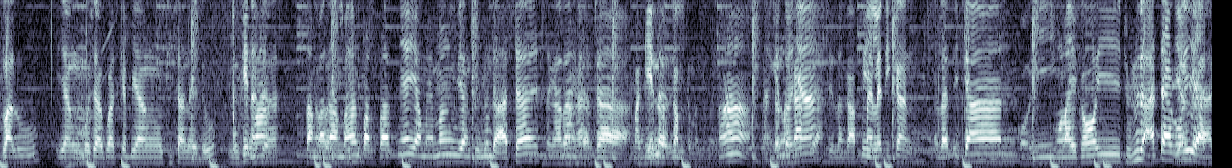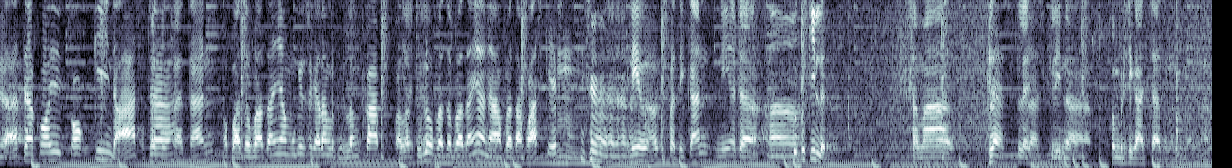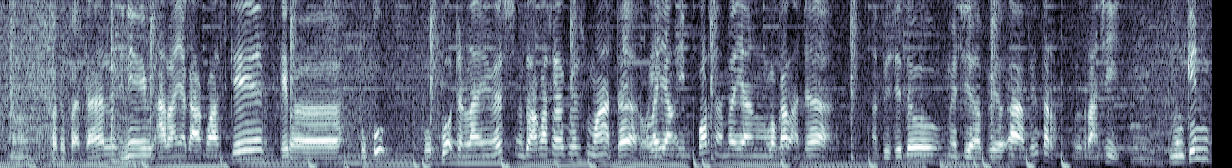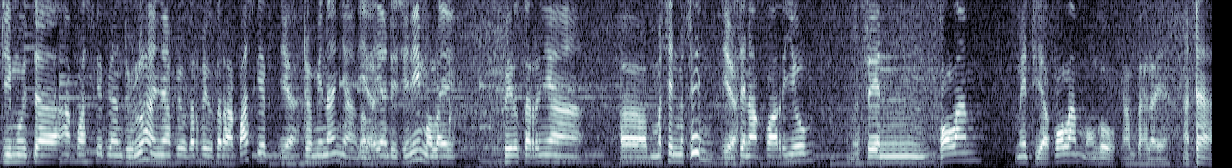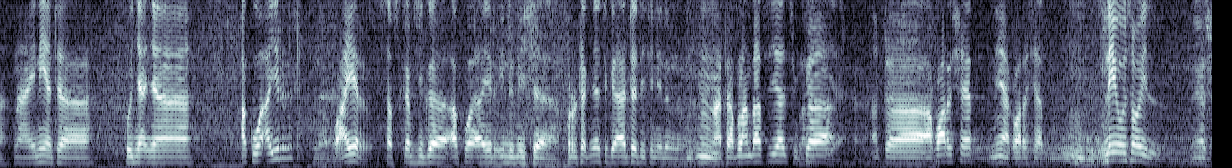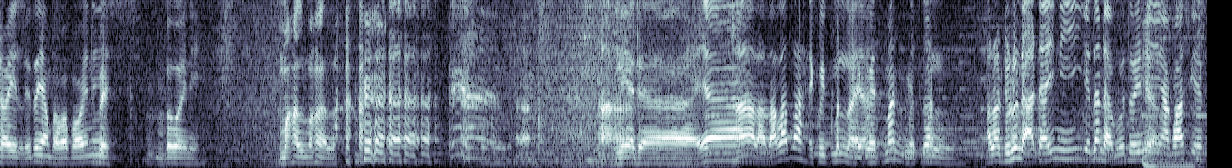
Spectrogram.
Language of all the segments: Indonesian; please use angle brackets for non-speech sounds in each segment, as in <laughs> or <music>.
lalu yang Moza Aquascape yang di sana itu. Mungkin Hmm. Cuma ada tambah-tambahan part-partnya yang memang yang dulu ndak ada, sekarang ada. makin Mungkin lengkap, teman-teman. Ah, Nah, makin contohnya lengkap ya, dilengkapi. pelet ikan, pelet ikan, koi, mulai koi. Dulu nggak ada koi Iya, ya, nggak nggak ada. ada koi koki nggak ada. Obat-obatan. obat-obatannya mungkin sekarang lebih lengkap. Kalau Iya, dulu obat-obatannya hanya obat aquascape Hmm. <laughs> ini obat ikan, ini ada Ah. kutu killer sama glass. glass cleaner, pembersih kaca teman-teman. Obat-obatan, ini arahnya ke aquascape Skip. ke pupuk, pupuk dan lain wes untuk aquascape semua ada. Mulai yang impor sampai yang lokal ada habis itu media fil ah, filter filtrasi Hmm. mungkin di Moja Aquascape yang dulu hanya filter-filter aquascape Iya. dominannya. Kalau Iya. yang di sini mulai filternya eh, mesin-mesin, Iya. mesin akuarium, mesin kolam, media kolam, monggo nambah lah ya. ada. Nah ini ada punyanya Aqua Air. Nah, Aqua air. subscribe juga Aqua Air Indonesia. Produknya juga ada di sini teman-teman. Mm, ada plantasia juga, Plantasia. ada aquariset. Ini aquariset. Neo Soil, Ini soil itu yang bawah-bawah ini. best bawah ini. Mahal-mahal. <laughs> ini ada ya Ah, alat-alat lah. equipment lah ya. Equipment, betul. Kalau dulu nggak ada ini, kita nggak butuh ini Iya. aquascape.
